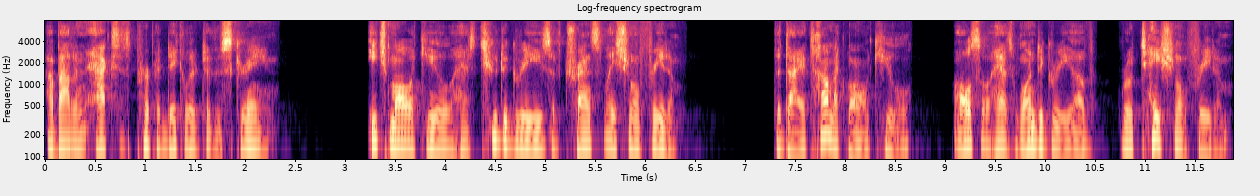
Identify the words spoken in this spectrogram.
about an axis perpendicular to the screen. Each molecule has two degrees of translational freedom. The diatomic molecule also has one degree of rotational freedom.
